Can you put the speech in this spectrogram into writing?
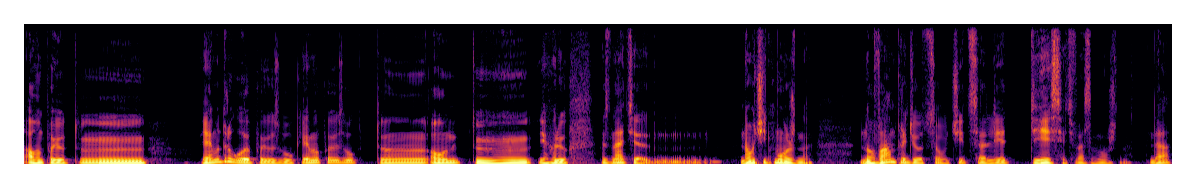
а он поет, я ему другой пою звук, я ему пою звук, а он... Я говорю, вы знаете, научить можно, но вам придется учиться лет 10, возможно, да,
